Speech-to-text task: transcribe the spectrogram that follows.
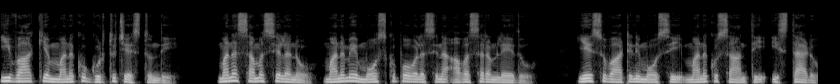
ఈ వాక్యం మనకు గుర్తు చేస్తుంది. మన సమస్యలను మనమే మోసుకుపోవలసిన అవసరం లేదు. యేసు వాటిని మోసి మనకు శాంతి ఇస్తాడు.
